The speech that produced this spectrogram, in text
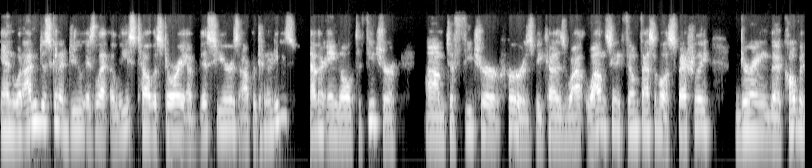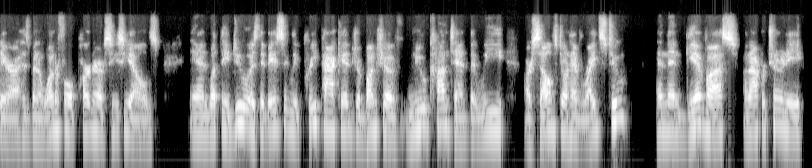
And what I'm just going to do is let Elise tell the story of this year's opportunities, another angle to feature um, to feature hers because Wild, Wild and Scenic Film Festival, especially during the COVID era, has been a wonderful partner of CCL's. And what they do is they basically pre-package a bunch of new content that we ourselves don't have rights to, and then give us an opportunity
